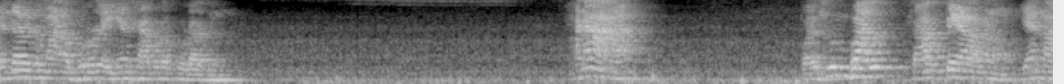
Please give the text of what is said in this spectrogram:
எந்த விதமான பொருளையும் சாப்பிடக்கூடாதுன்னு ஆனால் பசும்பால் சாப்பிட்டே ஆகணும். ஏன்னா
